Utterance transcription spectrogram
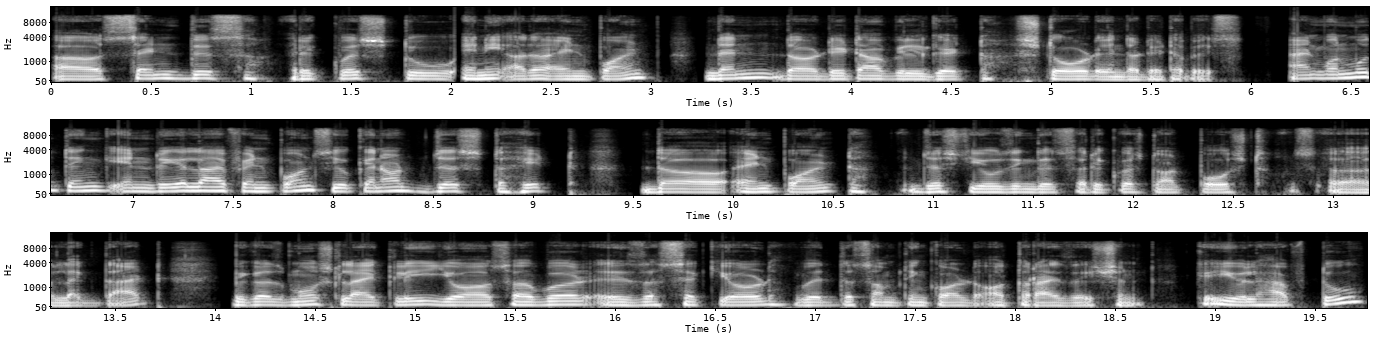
uh, send this request to any other endpoint then the data will get stored in the database and one more thing in real life endpoints you cannot just hit the endpoint just using this request.post uh, like that because most likely your server is secured with something called authorization. Okay you will have to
